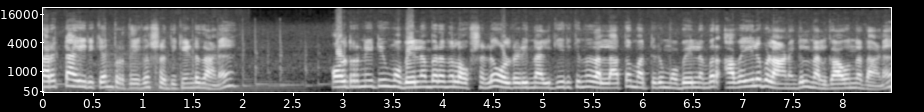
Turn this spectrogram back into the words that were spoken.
കറക്റ്റ് ആയിരിക്കാൻ പ്രത്യേകം ശ്രദ്ധിക്കേണ്ടതാണ്. ഓൾട്ടർനേറ്റീവ് മൊബൈൽ നമ്പർ എന്നുള്ള ഓപ്ഷനിൽ ഓൾറെഡി നൽകിയിരിക്കുന്നതല്ലാത്ത മറ്റൊരു മൊബൈൽ നമ്പർ അവൈലബിൾ ആണെങ്കിൽ നൽകാവുന്നതാണ്.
